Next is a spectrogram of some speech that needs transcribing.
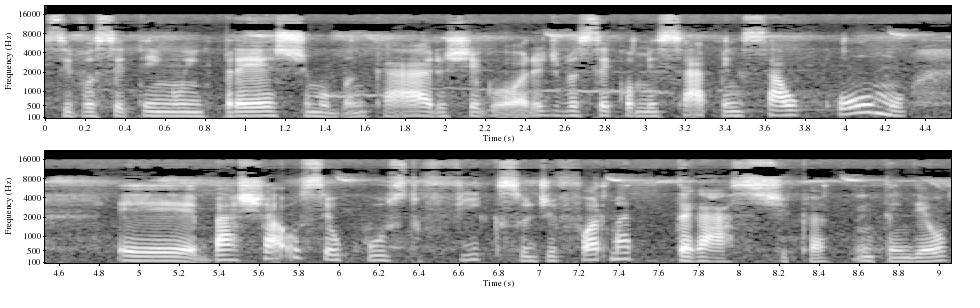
se você tem um empréstimo bancário, chegou a hora de você começar a pensar o como é, baixar o seu custo fixo de forma drástica, entendeu?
